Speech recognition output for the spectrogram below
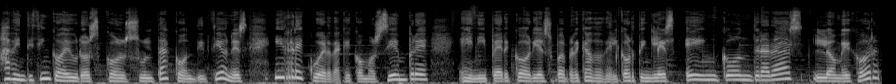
a 25 euros. Consulta condiciones y recuerda que como siempre en Hipercor y el supermercado del Corte Inglés encontrarás lo mejor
